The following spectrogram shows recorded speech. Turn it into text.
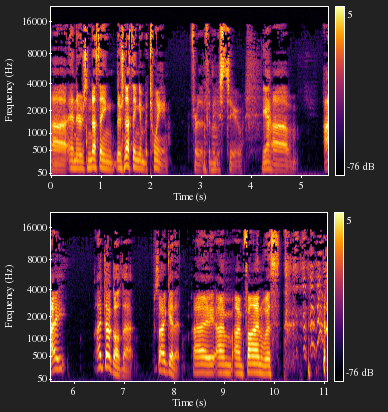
Uh, and there's nothing there's nothing in between for the, for these two. Yeah. Um, I I dug all that because I get it. I I'm I'm fine with.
